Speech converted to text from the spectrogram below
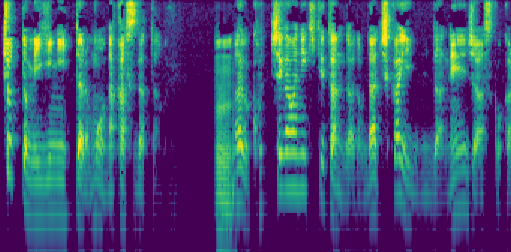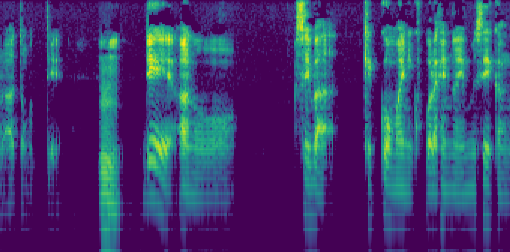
ちょっと右に行ったらもう中洲だったのね。うんあ、。だからこっち側に来てたんだと思って、あ、近いんだね、じゃああそこからと思って。うん。で、あのーそういえば、結構前にここら辺の M 生館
